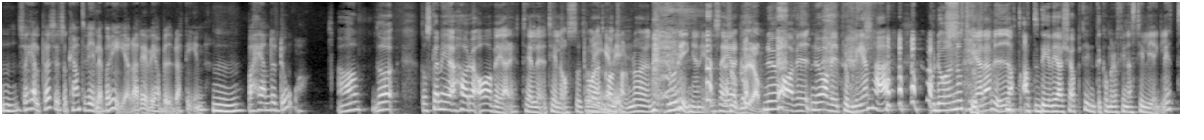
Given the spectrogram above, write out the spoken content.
Mm. Så helt plötsligt så kan inte vi leverera det vi har budat in. Mm. Vad händer då? Ja, då, då ska ni höra av er till, till oss och till vårt kontroll. Då, då ringer ni och säger nu har, vi, nu har vi problem här. Och då noterar vi att, att det vi har köpt inte kommer att finnas tillgängligt.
